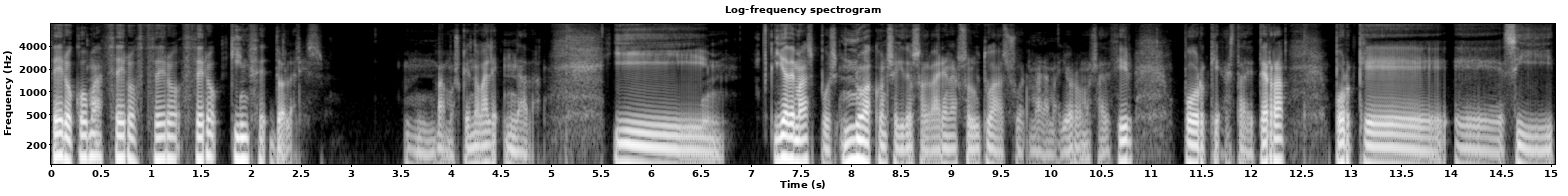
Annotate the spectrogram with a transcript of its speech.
0,00015 dólares. Mm, vamos, que no vale nada. Y, y además, pues no ha conseguido salvar en absoluto a su hermana mayor, vamos a decir, porque hasta de Terra, porque eh, si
